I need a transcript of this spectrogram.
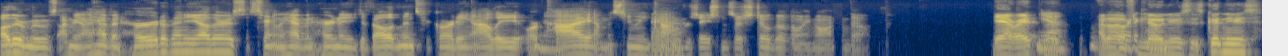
other moves, I mean, I haven't heard of any others. Certainly haven't heard any developments regarding Ali or No. Kai. I'm assuming Yeah. conversations are still going on though. Yeah, right? Yeah. I don't know if no news is good news.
